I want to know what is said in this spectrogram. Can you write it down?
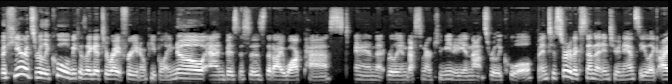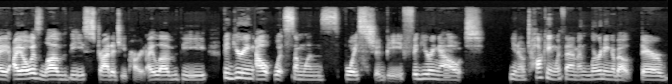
but here it's really cool because I get to write for, you know, people I know and businesses that I walk past and that really invest in our community. And that's really cool. And to sort of extend that into Anansi, like I, I always love the strategy part. I love the figuring out what someone's voice should be, figuring out, you know, talking with them and learning about their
